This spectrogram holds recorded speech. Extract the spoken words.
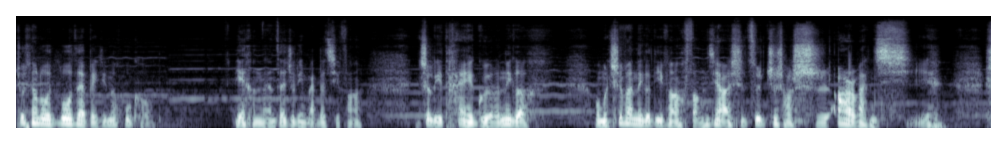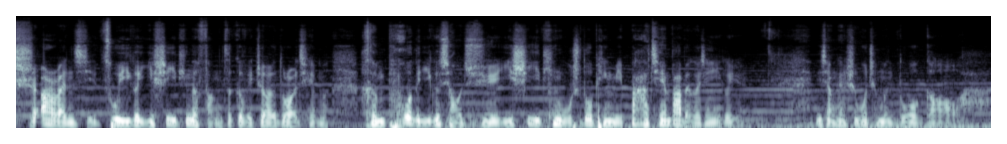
就算落落在北京的户口，也很难在这里买得起房，这里太贵了。那个我们吃饭那个地方，房价是最至少十二万起，十二万起租一个一室一厅的房子，各位知道要多少钱吗？很破的一个小区，一室一厅五十多平米，八千八百块钱一个月。你想看生活成本多高啊？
